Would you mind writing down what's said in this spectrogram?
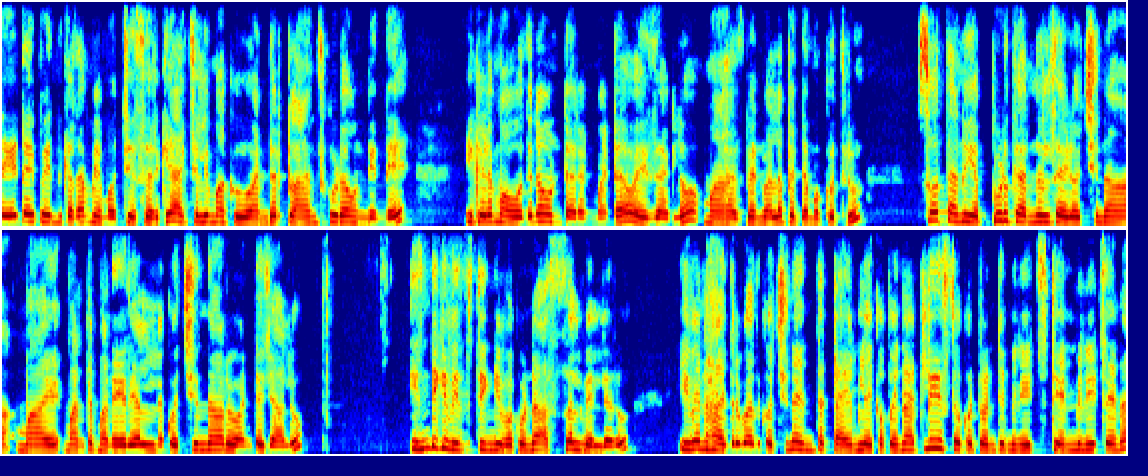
లేట్ అయిపోయింది కదా మేము వచ్చేసరికి. యాక్చువల్లీ మాకు అందరు ప్లాన్స్ కూడా ఉండిందే. ఇక్కడ మా వదిన ఉంటారనమాట వైజాగ్లో. మా హస్బెండ్ వాళ్ళ పెద్దమ్మ కూతురు. సో తను ఎప్పుడు కర్నూలు సైడ్ వచ్చినా మా అంటే మన ఏరియాలోకి వచ్చినారు అంటే చాలు. ఇంటికి విజిటింగ్ ఇవ్వకుండా అస్సలు వెళ్ళరు. ఈవెన్ హైదరాబాద్కి వచ్చినా ఎంత టైం లేకపోయినా అట్లీస్ట్ ఒక ట్వంటీ మినిట్స్ టెన్ మినిట్స్ అయినా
